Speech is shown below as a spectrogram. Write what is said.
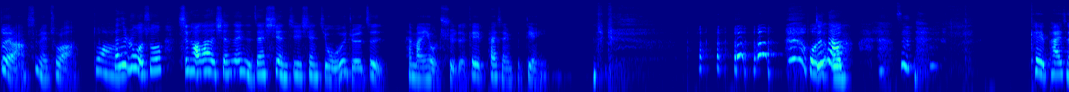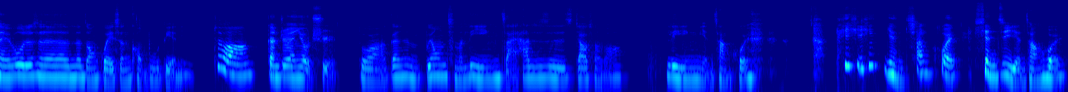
对啦，是没错啦。对啊，但是如果说史考他的先生一直在献祭献祭，我会觉得这还蛮有趣的，可以拍成一部电影。我真的可以拍成一部就是那种鬼神恐怖电影。对啊，感觉很有趣。对啊，跟不用什么丽英仔，他就是叫什么丽英演唱会、丽英演唱会献祭演唱会，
